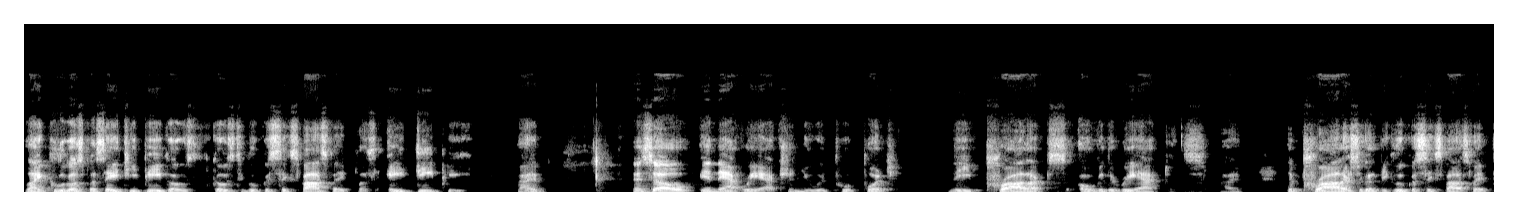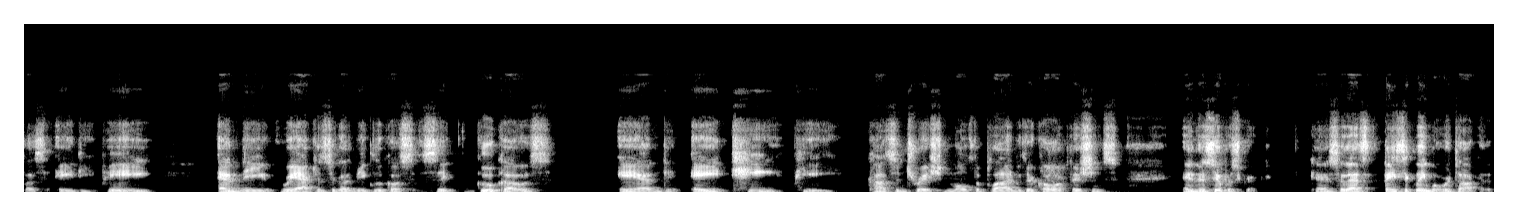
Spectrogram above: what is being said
Like glucose plus ATP goes goes to glucose 6-phosphate plus ADP, right? And so in that reaction, you would put, put the products over the reactants, right? The products are going to be glucose 6-phosphate plus ADP, and the reactants are going to be glucose glucose and ATP concentration multiplied with their coefficients in the superscript. Okay, so that's basically what we're talking about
